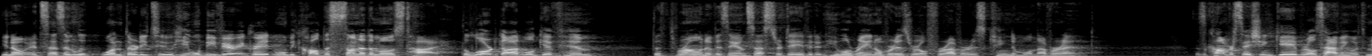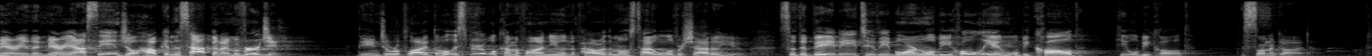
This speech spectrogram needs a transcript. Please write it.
you know, it says in Luke 132, he will be very great and will be called the Son of the Most High. The Lord God will give him the throne of his ancestor David, and he will reign over Israel forever. His kingdom will never end. This is a conversation Gabriel's having with Mary, and then Mary asks the angel, How can this happen? I'm a virgin. The angel replied, The Holy Spirit will come upon you, and the power of the Most High will overshadow you. So the baby to be born will be holy and will be called, he will be called the Son of God. You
